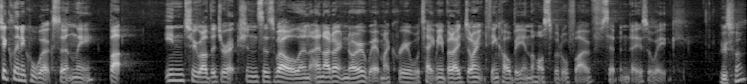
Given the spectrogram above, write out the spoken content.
to clinical work certainly, but into other directions as well. And, and I don't know where my career will take me, but I don't think I'll be in the hospital five, seven days a week. Lisa,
